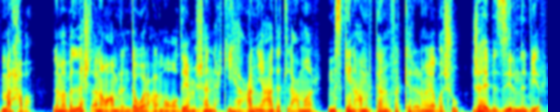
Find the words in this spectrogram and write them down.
مرحبا. لما بلشت أنا وعمر ندور على مواضيع مشان نحكيها عن إعادة الأعمار المسكين عمر كان مفكر إنه يابا شو؟ جايب الزير من البير.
